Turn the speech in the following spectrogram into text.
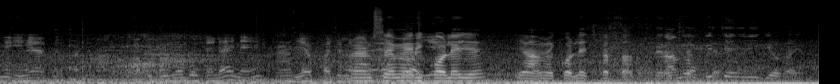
नहीं है आप दोनों बस स्टैंड नहीं ये फजल फ्रेंड से मेरी कॉलेज है यहाँ मैं कॉलेज करता था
